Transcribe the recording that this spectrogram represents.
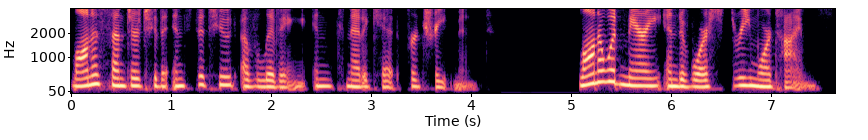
Lana sent her to the Institute of Living in Connecticut for treatment. Lana would marry and divorce three more times.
